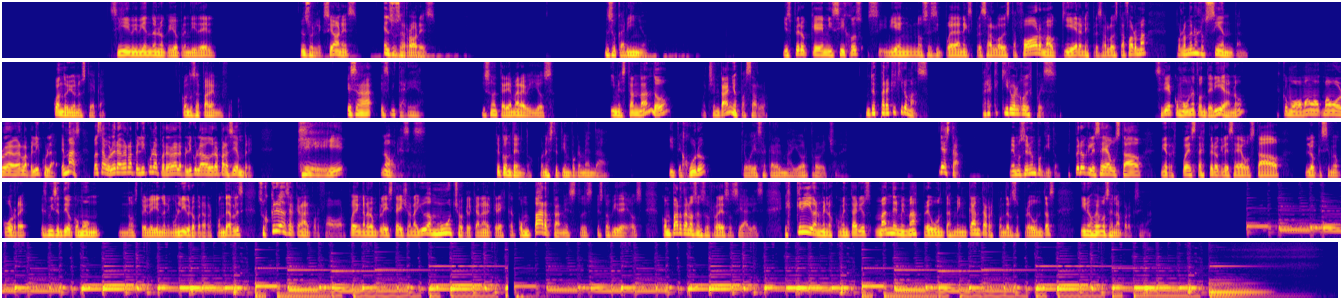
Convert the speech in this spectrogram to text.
Sigue viviendo en lo que yo aprendí de él, en sus lecciones, en sus errores, en su cariño, y espero que mis hijos, si bien no sé si puedan expresarlo de esta forma o quieran expresarlo de esta forma, por lo menos lo sientan cuando yo no esté acá, cuando se apague mi foco. Esa es mi tarea. Y es una tarea maravillosa. Y me están dando 80 años pasarla. Entonces, ¿para qué quiero más? ¿Para qué quiero algo después? Sería como una tontería, ¿no? Como, vamos, vamos a volver a ver la película. Es más, vas a volver a ver la película, pero ahora la película va a durar para siempre. ¿Qué? No, gracias. Estoy contento con este tiempo que me han dado. Y te juro que voy a sacar el mayor provecho de él. Ya está. Me emocioné un poquito. Espero que les haya gustado mi respuesta, espero que les haya gustado lo que se me ocurre. Es mi sentido común, no estoy leyendo ningún libro para responderles. Suscríbanse al canal, por favor. Pueden ganar un PlayStation. Ayuda mucho que el canal crezca. Compartan estos, estos videos. Compártanos en sus redes sociales. Escríbanme en los comentarios. Mándenme más preguntas. Me encanta responder sus preguntas. Y nos vemos en la próxima.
